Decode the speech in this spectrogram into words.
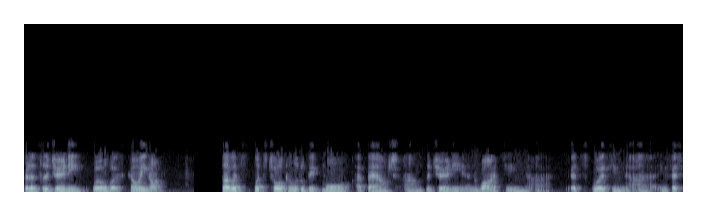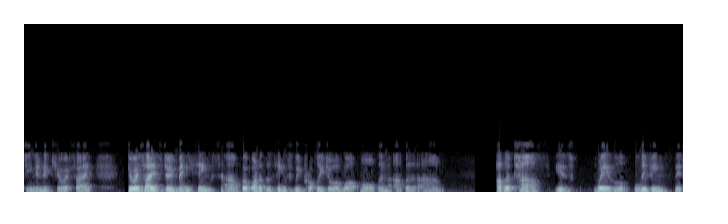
but it's a journey well worth going on. So let's let's talk a little bit more about um, the journey and why it's in uh, it's worth in uh, investing in a QSA. QSAs do many things, um, but one of the things we probably do a lot more than other um, other tasks is we're living this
